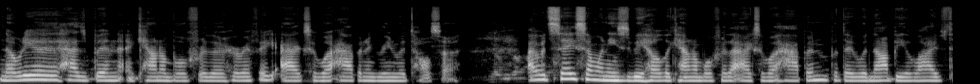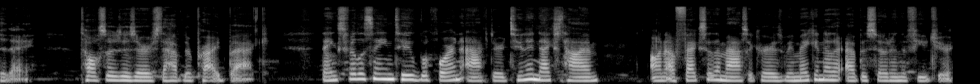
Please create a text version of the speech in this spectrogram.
nobody has been accountable for the horrific acts of what happened in Greenwood, Tulsa. I would say someone needs to be held accountable for the acts of what happened, but they would not be alive today. Tulsa deserves to have their pride back. Thanks for listening to Before and After. Tune in next time on effects of the massacre as we make another episode in the future.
